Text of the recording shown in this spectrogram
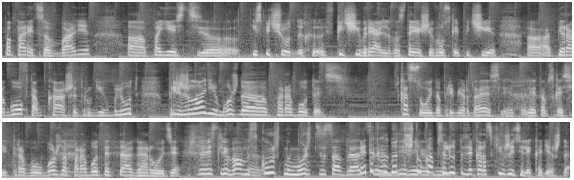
попариться в бане, а, поесть э, испеченных в печи, в реально настоящей русской печи а, пирогов, там каши, других блюд. При желании можно поработать косой, например, да, если летом скосить траву, можно поработать на огороде. Что если вам да. скучно, можете собраться Это как бы штука абсолютно для городских жителей, конечно.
